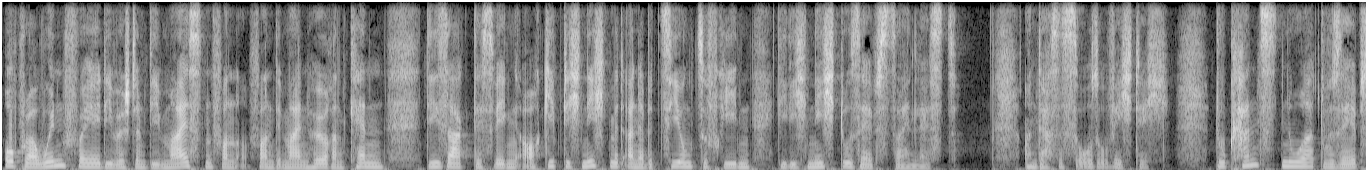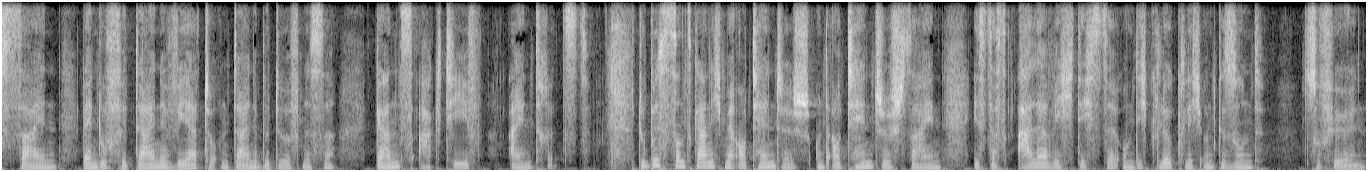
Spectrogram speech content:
Oprah Winfrey, die bestimmt die meisten von, von den, meinen Hörern kennen, die sagt deswegen auch, gib dich nicht mit einer Beziehung zufrieden, die dich nicht du selbst sein lässt. Und das ist so, so wichtig. Du kannst nur du selbst sein, wenn du für deine Werte und deine Bedürfnisse ganz aktiv eintrittst. Du bist sonst gar nicht mehr authentisch und authentisch sein ist das Allerwichtigste, um dich glücklich und gesund zu fühlen,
